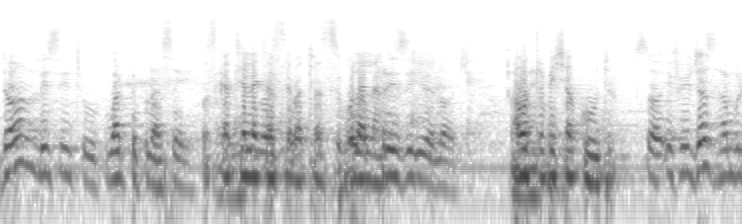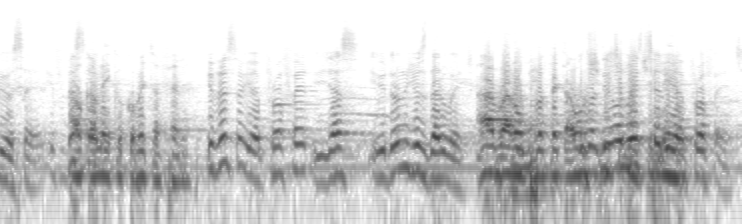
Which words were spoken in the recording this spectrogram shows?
Don't listen to what people are saying. o se ka theletša se batho ba se People are praising you a lot. A o kudu So if you just humble yourself, if a o this ka no say, ikokobetša fela if they say you're a prophet, you just you don't use that word a ba re o profeta a o because they always tell you a prophet.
